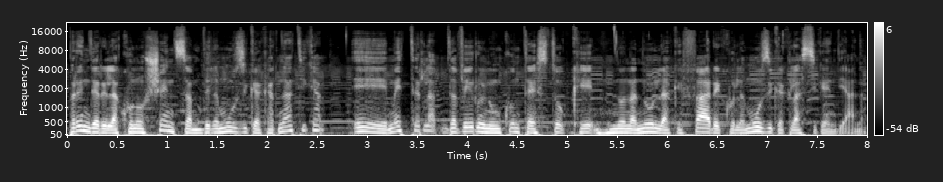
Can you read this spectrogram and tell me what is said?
prendere la conoscenza della musica carnatica e metterla davvero in un contesto che non ha nulla a che fare con la musica classica indiana.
